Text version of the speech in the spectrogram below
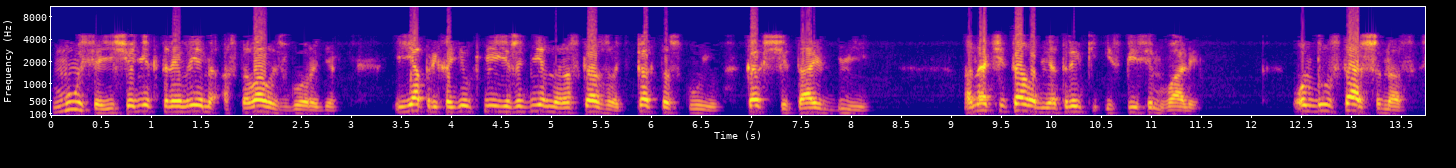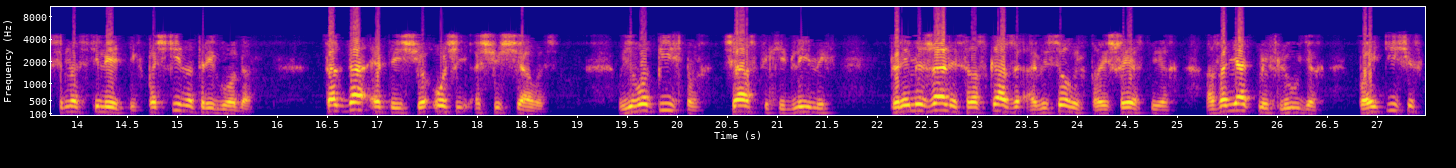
Муся еще некоторое время оставалась в городе, и я приходил к ней ежедневно рассказывать, как тоскую, как считает дни. Она читала мне отрывки из писем Вали. Он был старше нас, 17-летних, почти на три года. Тогда это еще очень ощущалось. В его письмах, частых и длинных, перемежались рассказы о веселых происшествиях, о занятных людях, поэтические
